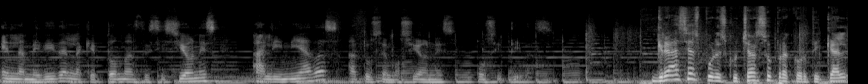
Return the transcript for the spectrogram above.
en la medida en la que tomas decisiones alineadas a tus emociones positivas. Gracias por escuchar Supracortical.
